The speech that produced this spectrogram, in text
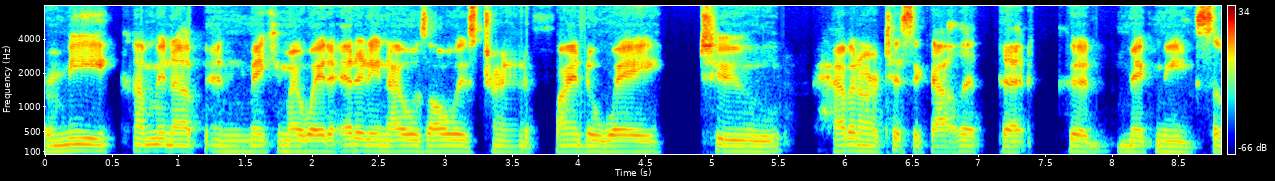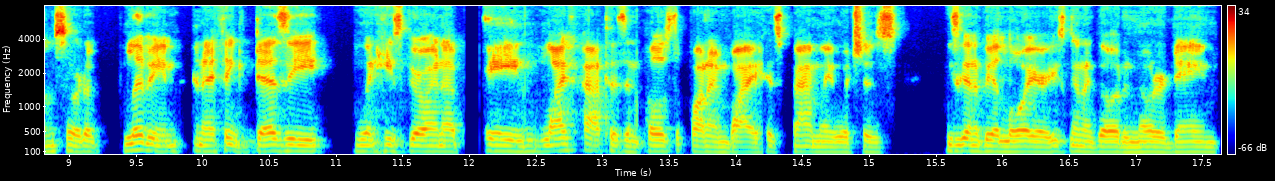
For me, coming up and making my way to editing, I was always trying to find a way to have an artistic outlet that could make me some sort of living. And I think Desi, when he's growing up, a life path is imposed upon him by his family, which is he's going to be a lawyer, he's going to go to Notre Dame,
